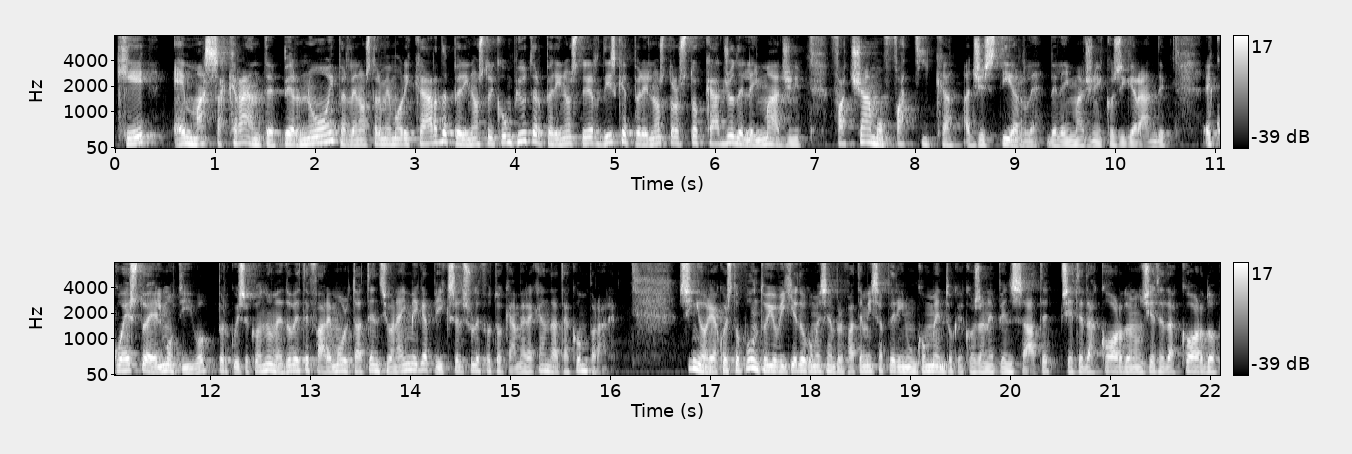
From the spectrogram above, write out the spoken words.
che è massacrante per noi, per le nostre memory card, per i nostri computer, per i nostri hard disk e per il nostro stoccaggio delle immagini. Facciamo fatica a gestirle delle immagini così grandi e questo è il motivo per cui secondo me dovete fare molta attenzione ai megapixel megapixel sulle fotocamere che andate a comprare. Signori, a questo punto io vi chiedo come sempre, fatemi sapere in un commento che cosa ne pensate, siete d'accordo o non siete d'accordo,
